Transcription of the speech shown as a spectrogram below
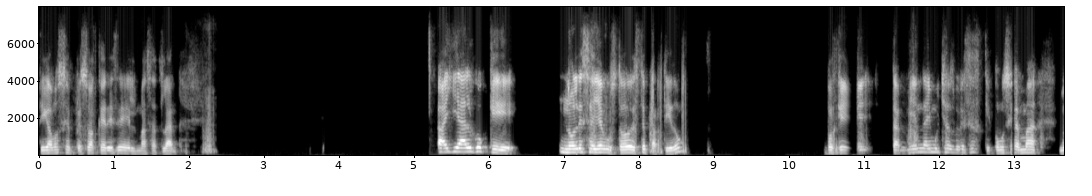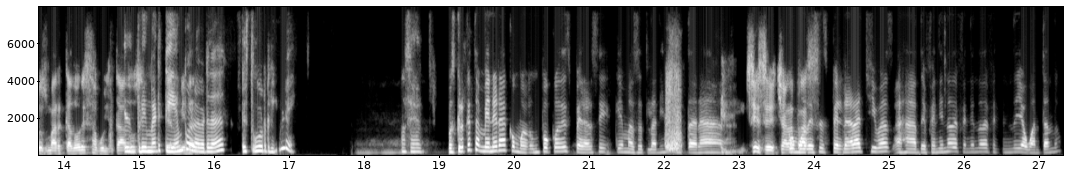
digamos, empezó a caer ese el Mazatlán. ¿Hay algo que no les haya gustado de este partido? Porque también hay muchas veces que, ¿cómo se llama? Los marcadores abultados. El primer tiempo, la verdad, estuvo horrible. O sea, pues creo que también era como un poco de esperarse que Mazatlán intentara sí, se echara como atrás. desesperar a Chivas, ajá, defendiendo, defendiendo, defendiendo y aguantando.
